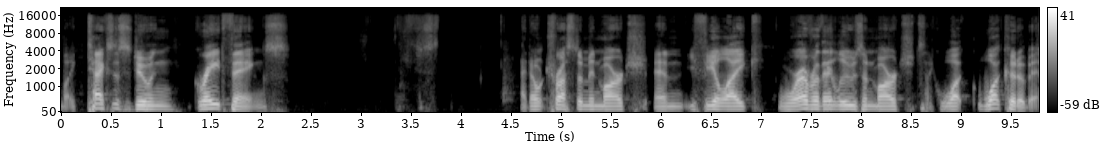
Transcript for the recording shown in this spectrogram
like Texas is doing great things. Just, I don't trust them in March, and you feel like wherever they lose in March, it's like what what could have been.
